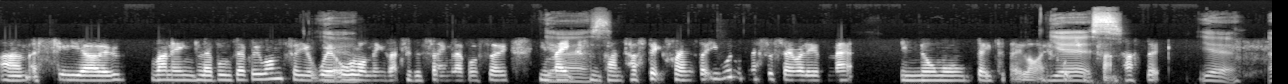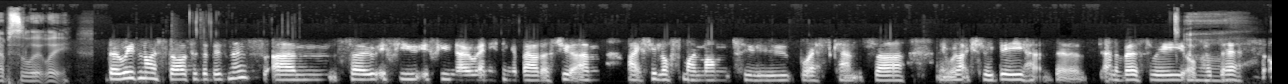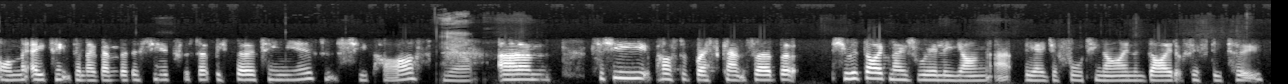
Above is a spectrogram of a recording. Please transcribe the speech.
um, a CEO, running levels everyone. So we're yeah. all on exactly the same level. So you yes. make some fantastic friends that you wouldn't necessarily have met in normal day-to-day life, yes. which is fantastic. Yeah, absolutely the reason I started the business. Um, so if you if you know anything about us, you, um, I actually lost my mum to breast cancer, and it will actually be the anniversary of oh. her death on the 18th of November this year. So it'll be 13 years since she passed. Yeah. Um, so she passed of breast cancer, but she was diagnosed really young at the age of 49 and died at 52.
